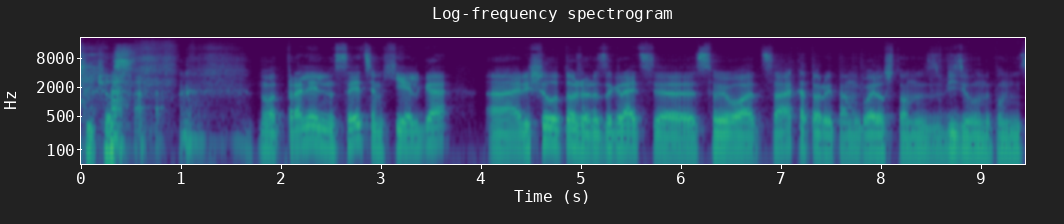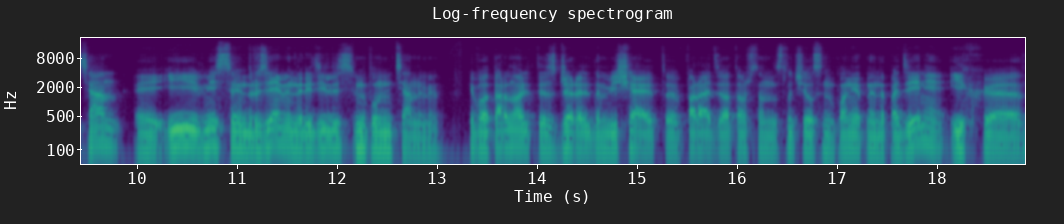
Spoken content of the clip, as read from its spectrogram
сейчас. Ну вот, параллельно с этим Хельга а, решила тоже разыграть э, своего отца, который там говорил, что он видел инопланетян, э, и вместе с своими друзьями нарядились инопланетянами. И вот Арнольд и с Джеральдом вещают э, по радио о том, что случилось инопланетное нападение. Их э,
